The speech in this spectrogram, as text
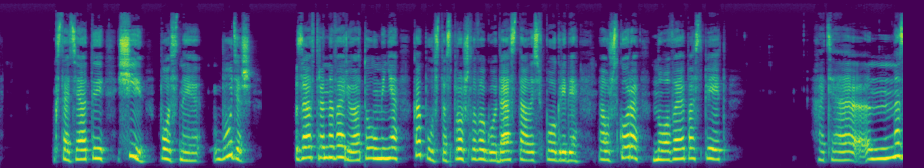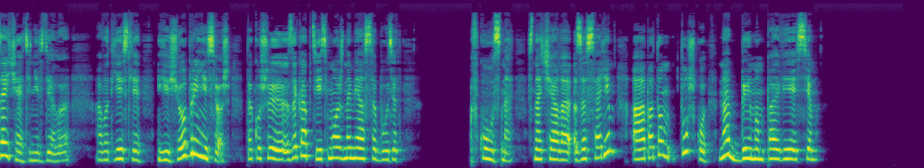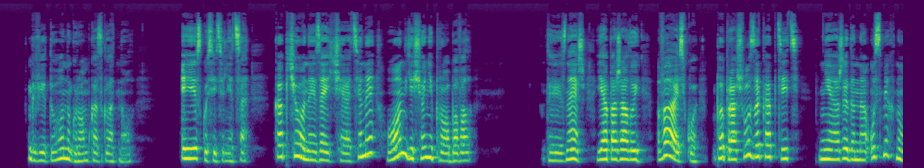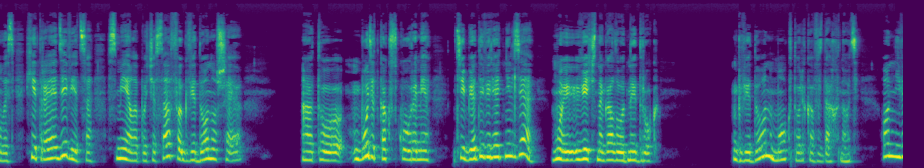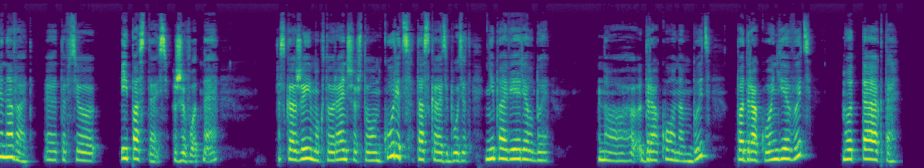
Кстати, а ты щи постные будешь? Завтра наварю, а то у меня капуста с прошлого года осталась в погребе, а уж скоро новая поспеет. Хотя на зайчате не сделаю. А вот если еще принесешь, так уж и закоптить можно мясо будет. Вкусно. Сначала засолим, а потом тушку над дымом повесим. Гвидон громко сглотнул. И искусительница. Копченые зайчатины он еще не пробовал. «Ты знаешь, я, пожалуй, Ваську попрошу закоптить». Неожиданно усмехнулась хитрая девица, смело почесав Гвидону шею. «А то будет как с курами. Тебе доверять нельзя, мой вечно голодный друг». Гвидон мог только вздохнуть. Он не виноват. Это все ипостась животное. Скажи ему, кто раньше, что он куриц таскать будет, не поверил бы. Но драконом быть по драконье выть? Вот так-то.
